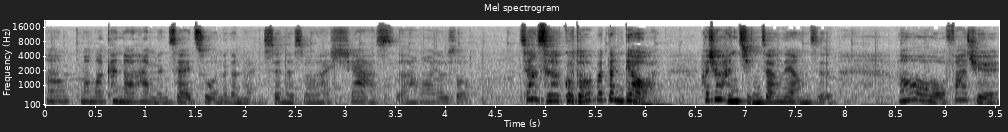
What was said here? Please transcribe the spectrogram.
他妈妈看到他们在做那个暖身的时候，他吓死了。他妈妈就说：“这样子骨头会不会断掉啊？”他就很紧张这样子。然后我发觉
